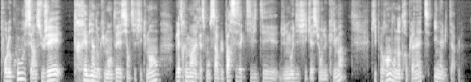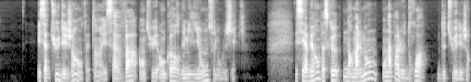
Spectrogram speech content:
Pour le coup, c'est un sujet très bien documenté scientifiquement. L'être humain est responsable par ses activités d'une modification du climat, qui peut rendre notre planète inhabitable. Et ça tue des gens en fait, hein, et ça va en tuer encore des millions selon le GIEC. Et c'est aberrant parce que normalement, on n'a pas le droit de tuer les gens.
